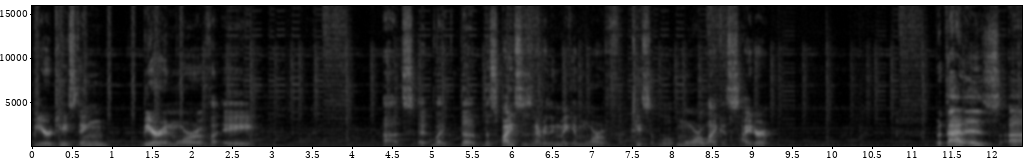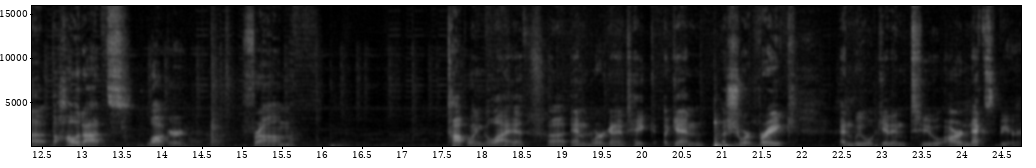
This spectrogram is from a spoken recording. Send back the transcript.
beer tasting beer and more of a uh, uh, like the the spices and everything make it more of taste a little more like a cider. But that is uh, the Holodots lager from Toppling Goliath, uh, and we're gonna take again a short break, and we will get into our next beer.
